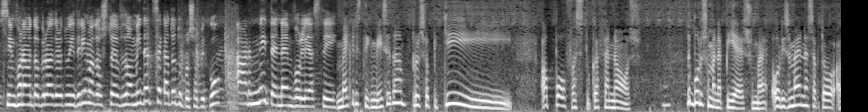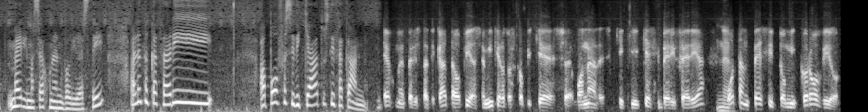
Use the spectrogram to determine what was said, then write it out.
Σύμφωνα με τον πρόεδρο του Ιδρύματος, το 70% του προσωπικού αρνείται να εμβολιαστεί. Μέχρι στιγμής ήταν προσωπική απόφαση του καθενός. Δεν μπορούσαμε να πιέσουμε. Ορισμένες από το μέλη μας έχουν εμβολιαστεί, αλλά ήταν καθαρή απόφαση δικιά τους τι θα κάνουν. Έχουμε περιστατικά τα οποία σε μη κερδοσκοπικές μονάδες και, και στην περιφέρεια, Ναι. όταν πέσει το μικρόβιο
